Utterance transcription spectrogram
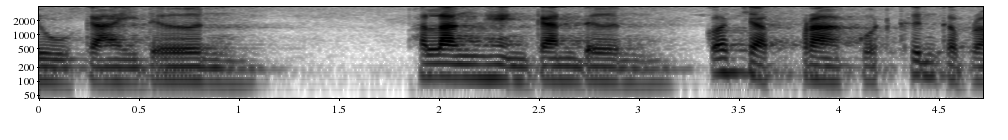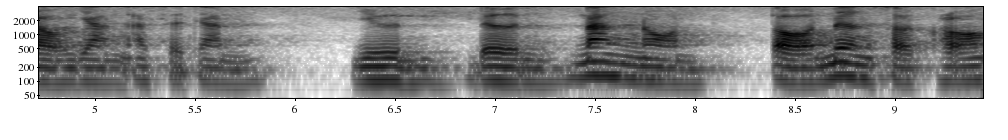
ดูกายเดิน พลังแห่งการเดินก็จะปรากฏขึ้นกับเราอย่างอัศจรรย์ ยืนเดินนั่งนอน ต่อเนื่องสอดคล้อง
